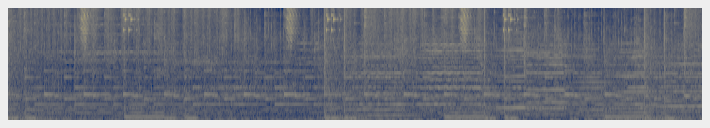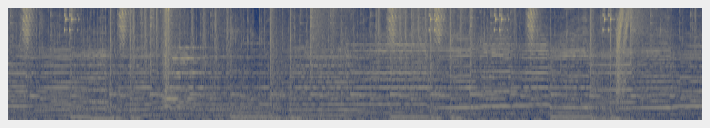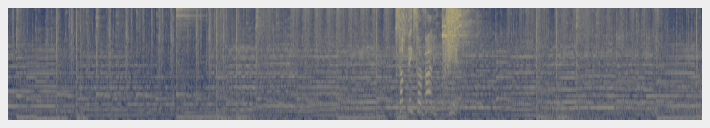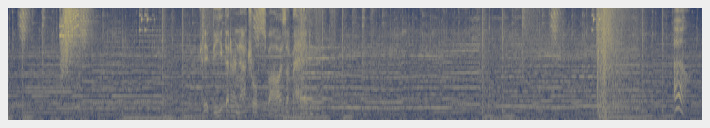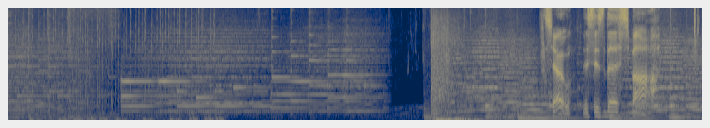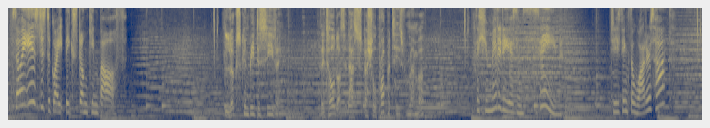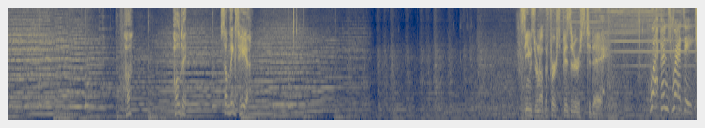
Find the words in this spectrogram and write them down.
Something so valuable here. Could it be that our natural spa is up ahead? This is the spa. So it is just a great big stonking bath. Looks can be deceiving. They told us it has special properties, remember? The humidity is insane. Do you think the water's hot? Huh? Hold it. Something's here. Seems we're not the first visitors today. Weapons ready!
